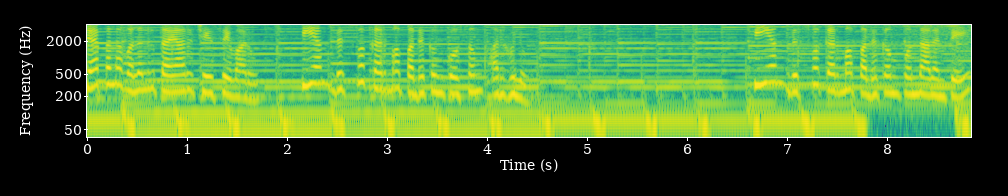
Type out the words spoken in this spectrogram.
చేపల వలలు తయారు చేసేవారు. పిఎం విశ్వకర్మ పథకం కోసం అర్హులు. పిఎం విశ్వకర్మ పథకం పొందాలంటే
